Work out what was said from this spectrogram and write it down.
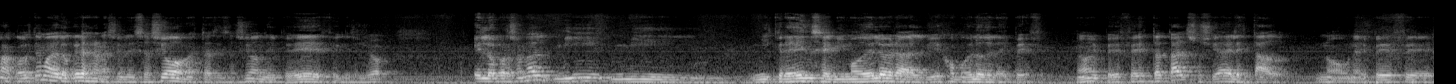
ah, con el tema de lo que era la nacionalización o estatización de IPF, qué sé yo. En lo personal, mi, mi, mi creencia y mi modelo era el viejo modelo de la IPF. ¿no? IPF estatal, sociedad del Estado, no una IPF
